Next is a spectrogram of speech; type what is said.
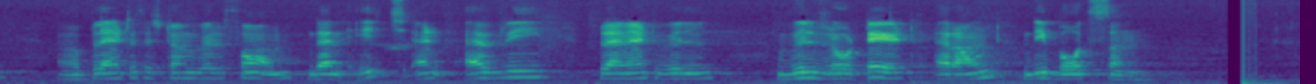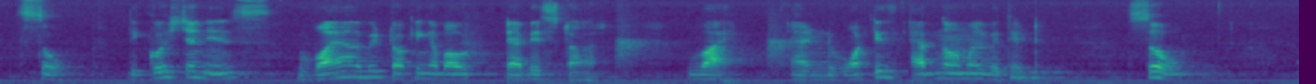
uh, planetary system will form then each and every planet will will rotate around the both sun. So the question is why are we talking about Tabby star? Why? And what is abnormal with it? So,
